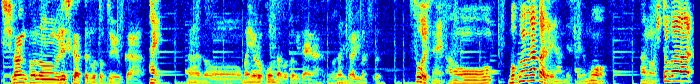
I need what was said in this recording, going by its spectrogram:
一番この嬉しかったことというかはい、あのまあ、喜んだことみたいなの何かあります？そうですね、あのー僕の中でなんですけどもあの人が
